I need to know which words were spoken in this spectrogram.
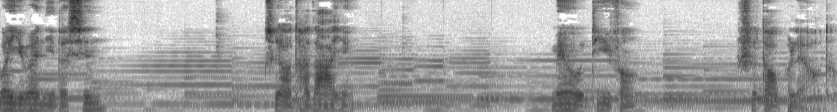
问一问你的心，只要他答应，没有地方是到不了的。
